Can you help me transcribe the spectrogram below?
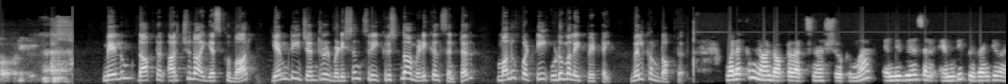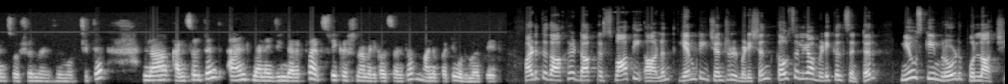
ஒர்க் பண்ணிட்டு இருக்கேன் மேலும் doctor Archana S Kumar MD general medicine Sri Krishna medical center Manupatti Udumalaipettai. Welcome doctor வணக்கம் நான் doctor Archana Sivakumar MBBS and MD preventive and social medicine முடிச்சுட்டு நான் consultant and managing director at Srikrishna medical center Manupatti Udumalpet அடுத்ததாக doctor Swathi Anand MD general medicine Kausalya medical center new scheme road Pollachi.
